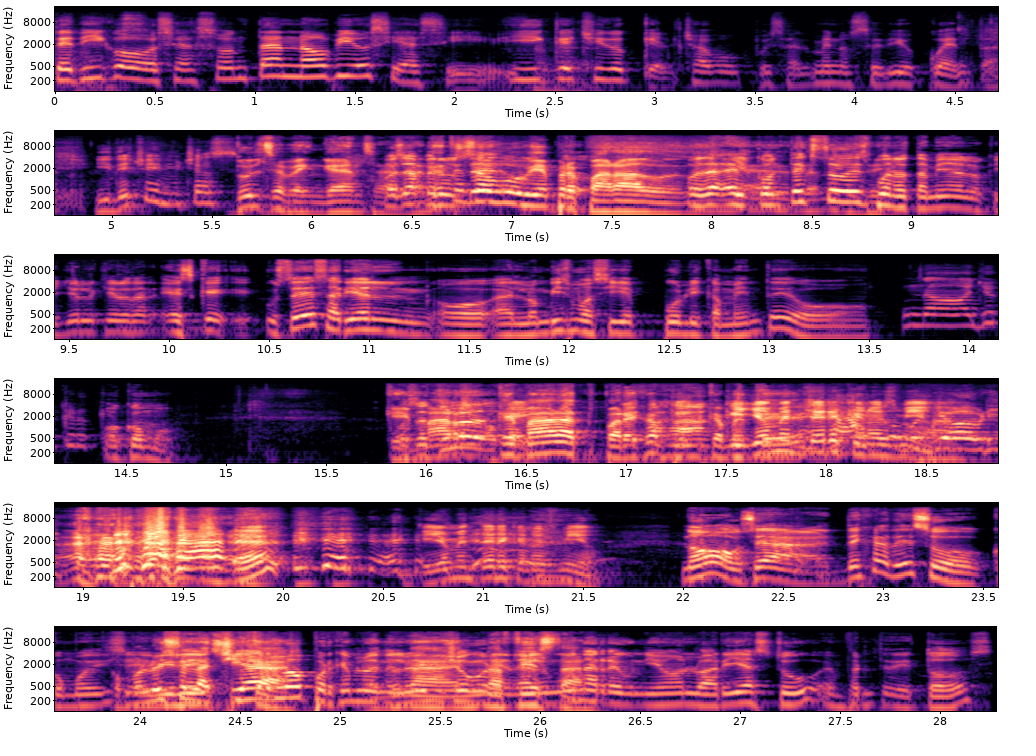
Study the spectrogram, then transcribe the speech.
Te digo, o sea, son tan novios y así. Y qué chido que el chavo, pues al menos se dio cuenta, ¿no? Y de hecho hay muchas... Dulce venganza. O sea, pero usted- muy bien preparado. O sea, el Eh, contexto es, sí. bueno, también a lo que yo le quiero dar, es que, ¿ustedes harían o, lo mismo así públicamente o, No, yo creo que. o cómo? Quemar, o sea, tú lo- quemar a tu pareja Ajá, públicamente. que yo me entere que no es mío. yo ahorita. ¿Eh? Que yo me entere que no es mío. No, o sea, deja de eso, como dice, Como lo hizo la chica por ejemplo, en, en el una- en una en, alguna reunión, ¿lo harías tú enfrente de todos?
